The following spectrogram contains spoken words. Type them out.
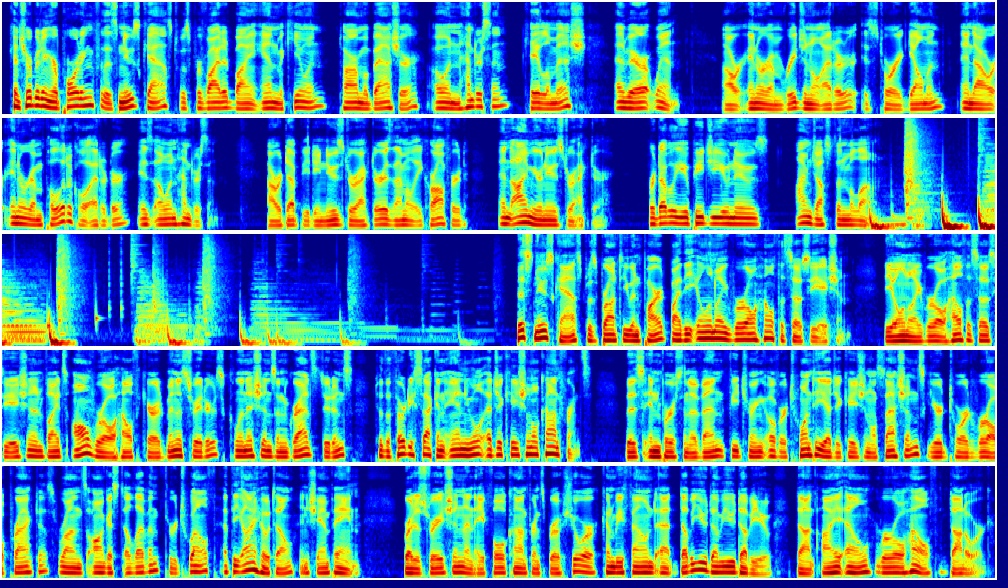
Contributing reporting for this newscast was provided by Ann McEwen, Tara Mobasher, Owen Henderson, Kayla Mish, and Barrett Wynn. Our interim regional editor is Tori Gelman, and our interim political editor is Owen Henderson. Our deputy news director is Emily Crawford, and I'm your news director. For WPGU News, I'm Justin Malone. This newscast was brought to you in part by the Illinois Rural Health Association. The Illinois Rural Health Association invites all rural healthcare administrators, clinicians, and grad students to the 32nd Annual Educational Conference. This in person event, featuring over 20 educational sessions geared toward rural practice, runs August 11th through 12th at the I Hotel in Champaign. Registration and a full conference brochure can be found at www.ilruralhealth.org.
